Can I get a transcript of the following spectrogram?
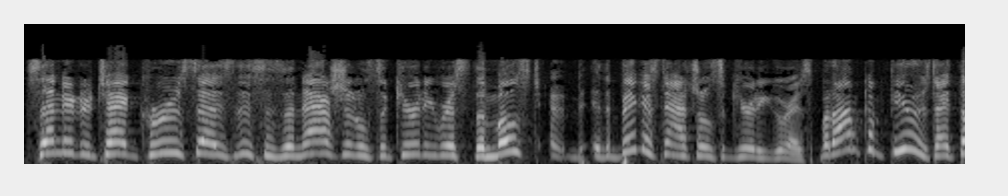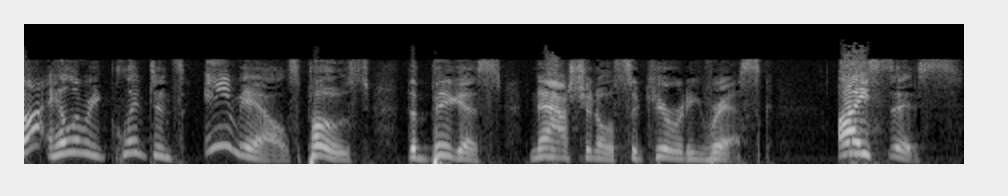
Senator Ted Cruz says this is a national security risk, the most, the biggest national security risk. But I'm confused. I thought Hillary Clinton's emails posed the biggest national security risk. ISIS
